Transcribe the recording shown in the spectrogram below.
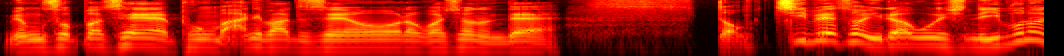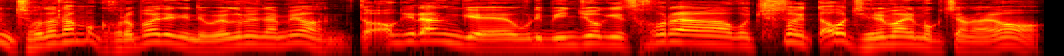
명수 오빠 새해 복 많이 받으세요. 라고 하셨는데, 떡집에서 일하고 계신데, 이분은 전화를 한번 걸어봐야 되겠네요. 왜 그러냐면, 떡이라는 게 우리 민족이 설하고 추석에 떡을 제일 많이 먹잖아요.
